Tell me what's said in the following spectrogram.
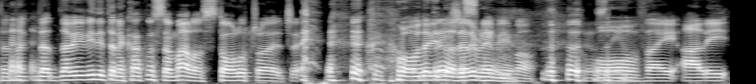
Da, da, da, da vi vidite na kakvom sam malom stolu čoveče. Ovde ni da da želim ne bi imao. ovaj, ali,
